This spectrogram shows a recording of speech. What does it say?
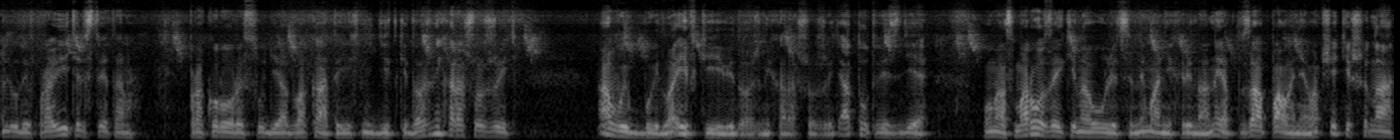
люди в правительстві, там, прокурори, судді, адвокати, їхні дітки повинні хорошо жити. А ви бидло, і в Києві повинні хорошо жити. А тут везде у нас морози, які на вулиці, нема ні хрена. Не, за опалення взагалі тишина.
